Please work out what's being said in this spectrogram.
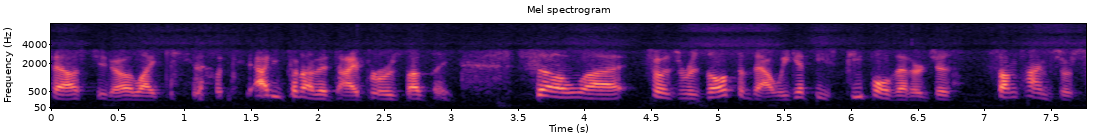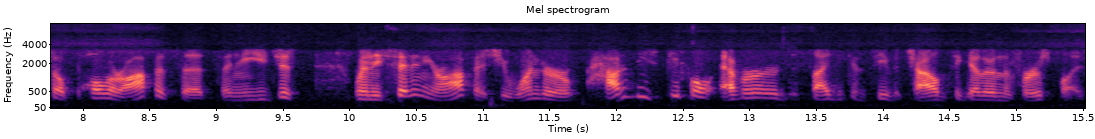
test, you know, like you know, how do you put on a diaper or something. So, uh, so as a result of that, we get these people that are just sometimes they're so polar opposites, and you just when they sit in your office, you wonder how did these people ever decide to conceive a child together in the first place?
